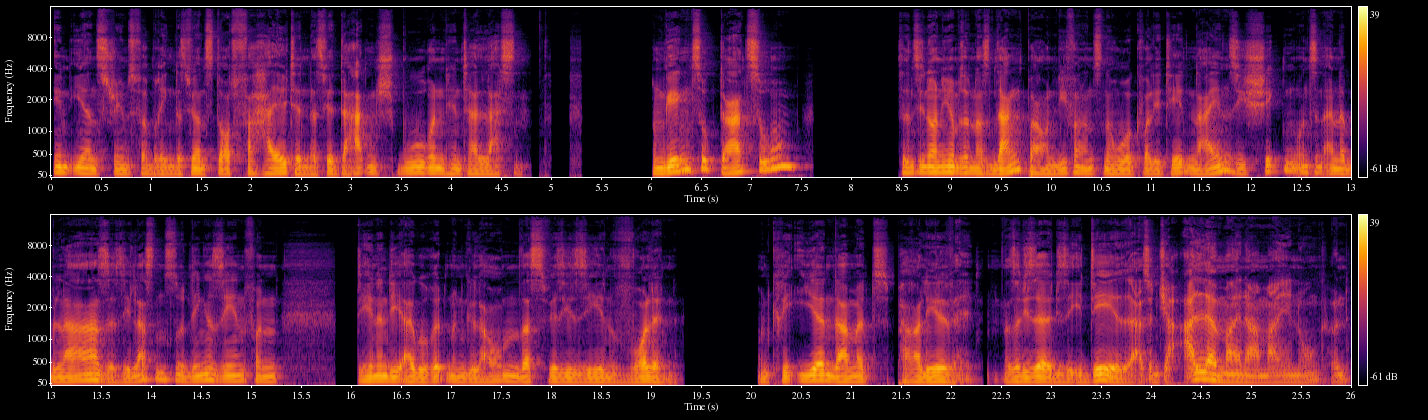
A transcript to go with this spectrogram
in ihren Streams verbringen, dass wir uns dort verhalten, dass wir Datenspuren hinterlassen. Im Gegenzug dazu sind sie noch nicht besonders dankbar und liefern uns eine hohe Qualität. Nein, sie schicken uns in eine Blase. Sie lassen uns nur Dinge sehen, von denen die Algorithmen glauben, dass wir sie sehen wollen und kreieren damit Parallelwelten. Also diese, diese Idee, da sind ja alle meiner Meinung und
